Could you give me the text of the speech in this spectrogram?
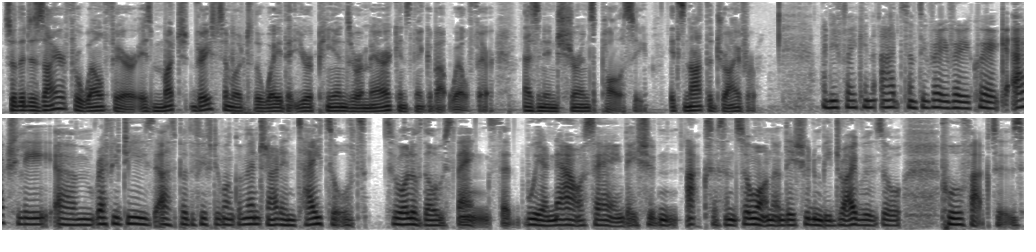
So the desire for welfare is much very similar to the way that Europeans or Americans think about welfare as an insurance policy. It's not the driver. And if I can add something very, very quick, actually, um, refugees, as per the 51 Convention, are entitled to all of those things that we are now saying they shouldn't access and so on, and they shouldn't be drivers or pull factors.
